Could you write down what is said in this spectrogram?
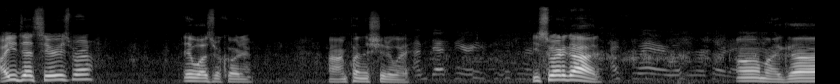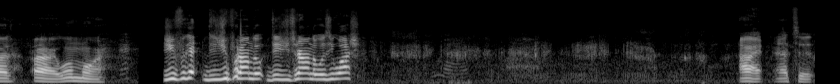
Are you dead serious, bro? It was recording. All right, I'm putting this shit away. I'm dead serious. You swear to God. I swear it wasn't recording. Oh my God. All right, one more. Did you forget? Did you put on the? Did you turn on the Wysiwash? no. All right, that's it.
